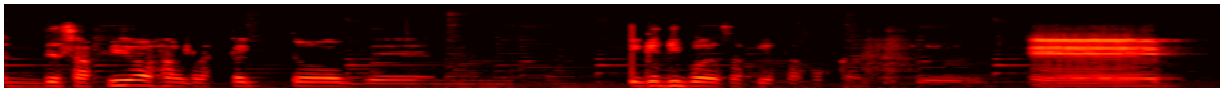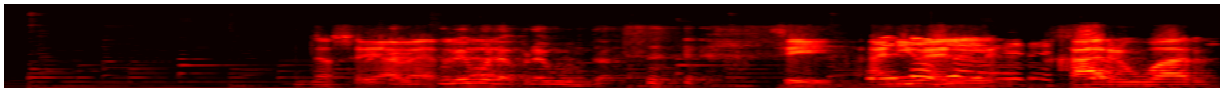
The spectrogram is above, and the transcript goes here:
Desafíos al respecto de... ¿Qué tipo de desafío estás buscando? Eh, no sé, a ver. la pregunta. Sí, a nivel hardware,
